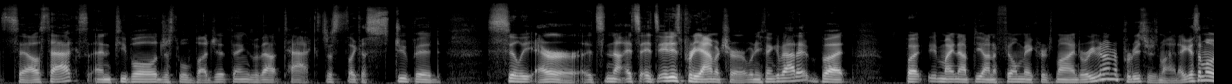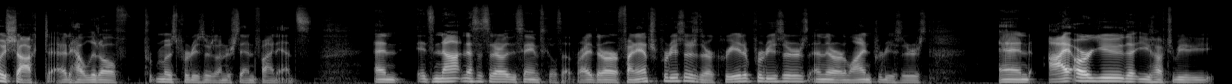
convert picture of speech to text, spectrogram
sales tax, and people just will budget things without tax, just like a stupid silly error. It's not. It's, it's it is pretty amateur when you think about it, but but it might not be on a filmmaker's mind or even on a producer's mind. I guess I'm always shocked at how little most producers understand finance. And it's not necessarily the same skill set, right? There are financial producers, there are creative producers, and there are line producers. And I argue that you have to be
